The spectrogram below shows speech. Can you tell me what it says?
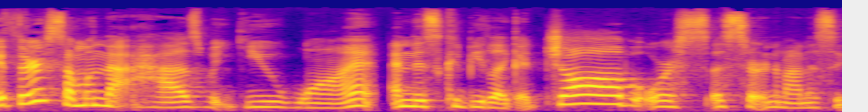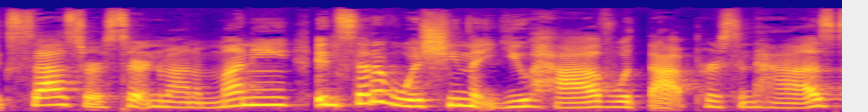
if there's someone that has what you want, and this could be like a job or a certain amount of success or a certain amount of money, instead of wishing that you have what that person has,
